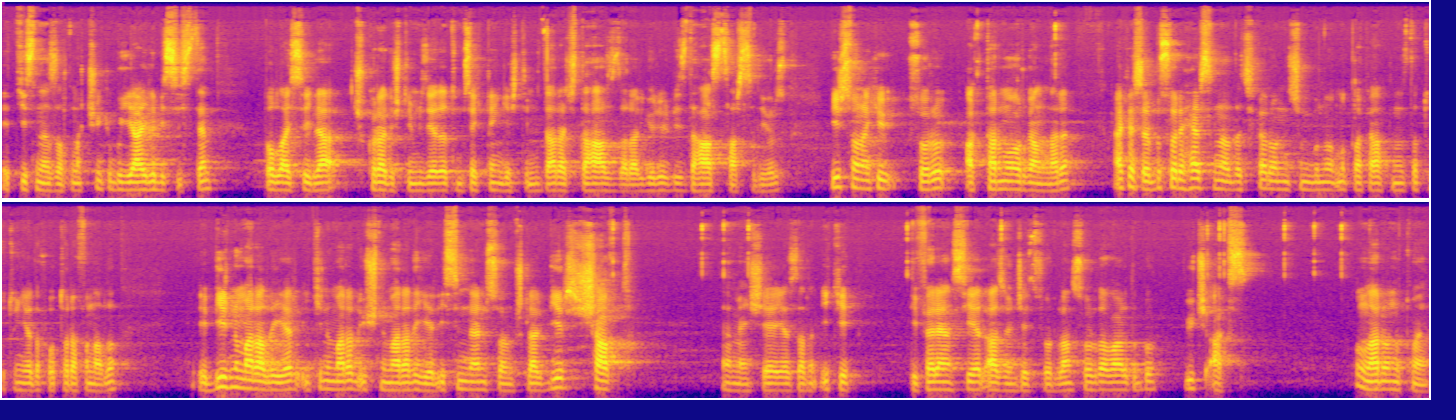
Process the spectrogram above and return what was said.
etkisini azaltmak. Çünkü bu yaylı bir sistem. Dolayısıyla çukura düştüğümüzde ya da tümsekten geçtiğimizde araç daha az zarar görüyor. Biz daha az sarsılıyoruz. Bir sonraki soru aktarma organları. Arkadaşlar bu soru her sınavda çıkar. Onun için bunu mutlaka aklınızda tutun ya da fotoğrafını alın. E, Bir numaralı yer, iki numaralı, üç numaralı yer isimlerini sormuşlar. Bir şaft. Hemen şeye yazalım. İki diferansiyel az önce sorulan soruda vardı bu. Üç aks. Bunları unutmayın.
